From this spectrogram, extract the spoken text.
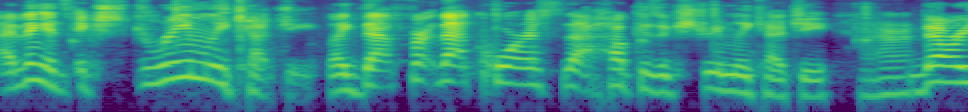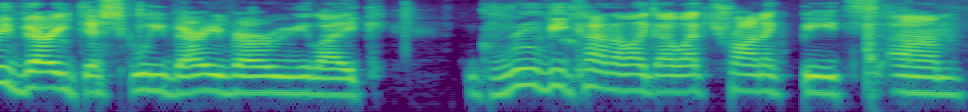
I think it's extremely catchy. Like that fir- that chorus, that hook is extremely catchy. Mhm. Very, very disco-y, very, very like groovy, kind of like electronic beats. Um,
